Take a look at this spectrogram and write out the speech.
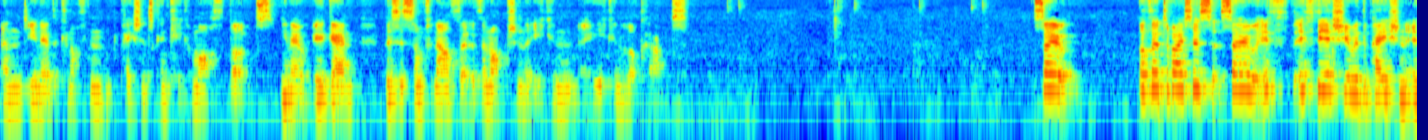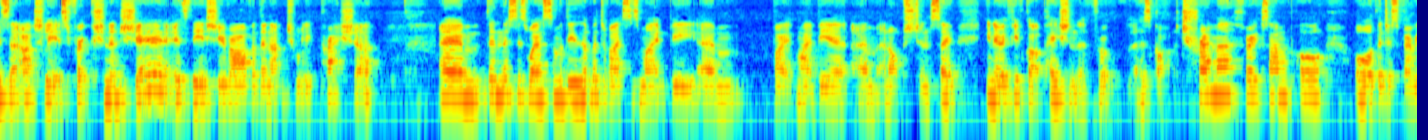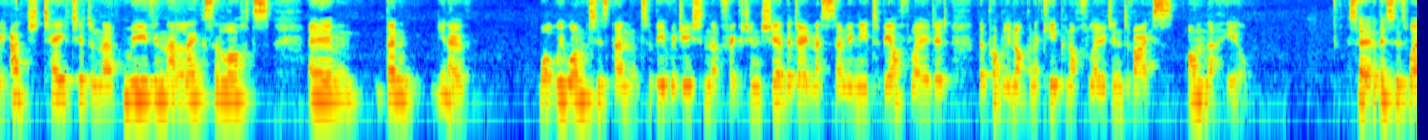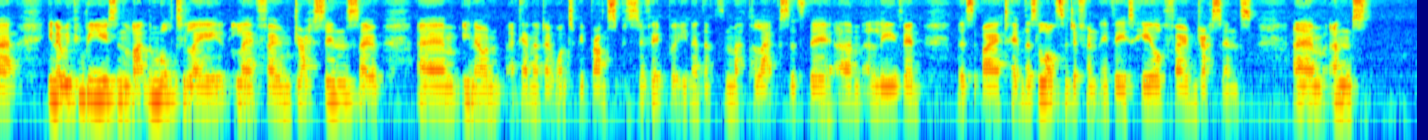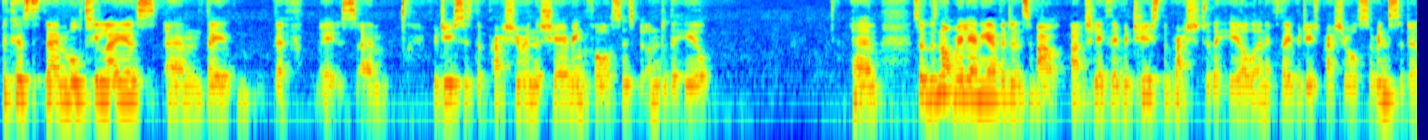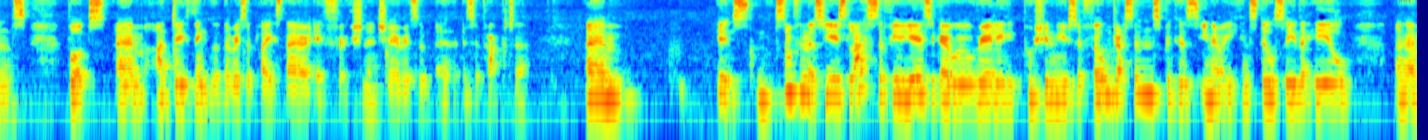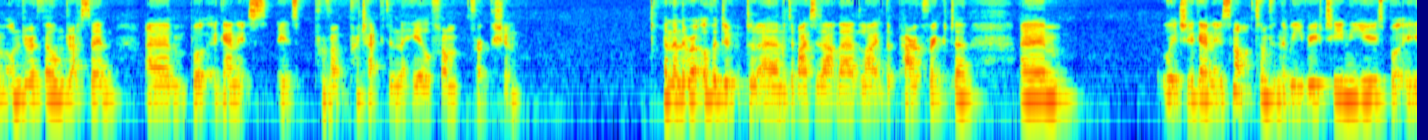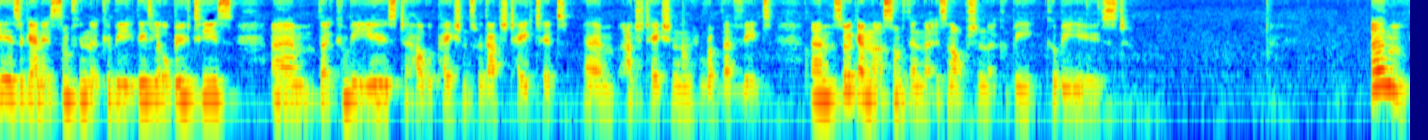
and you know, they can often patients can kick them off. But you know, again, this is something else that is an option that you can you can look at. So other devices. So if if the issue with the patient is that actually it's friction and shear is the issue rather than actually pressure, um, then this is where some of these other devices might be um, might be a, um, an option. So, you know, if you've got a patient that for, has got a tremor, for example, or they're just very agitated and they're moving their legs a lot, um, then, you know, what we want is then to be reducing that friction shear. They don't necessarily need to be offloaded. They're probably not going to keep an offloading device on the heel. So this is where you know we can be using like the multi-layer layer foam dressing. So um, you know, and again, I don't want to be brand specific, but you know, there's the Mepilex, there's the um, Allevyn, there's the Biatain, there's lots of different of these heel foam dressings, um, and because they're multi-layers, um, they it's um, reduces the pressure and the shearing forces under the heel um, so there's not really any evidence about actually if they reduce the pressure to the heel and if they reduce pressure ulcer incidence, but um, I do think that there is a place there if friction and shear is a, is a factor. Um, it's something that's used less. A few years ago, we were really pushing use of film dressings because you know you can still see the heel um, under a film dressing, um, but again, it's it's protecting the heel from friction. And then there are other de um, devices out there like the Parafricta, um, which again, it's not something that we routinely use, but it is again, it's something that could be these little booties um, that can be used to help with patients with agitated um, agitation and rub their feet. Um, so again, that's something that is an option that could be could be used. Um,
